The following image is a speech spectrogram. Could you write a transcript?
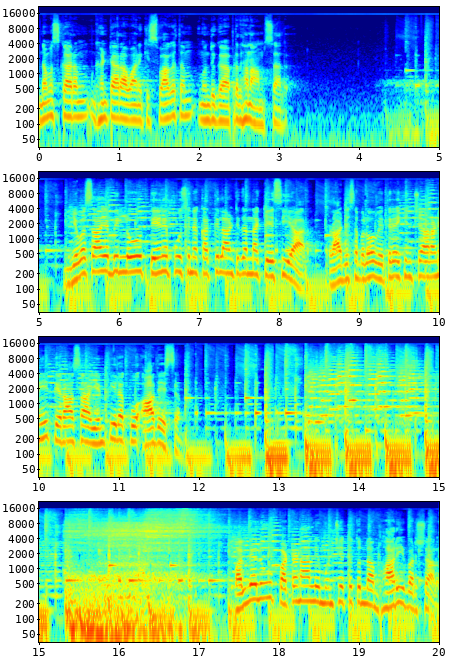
నమస్కారం. ఘంటారావానికి స్వాగతం. ముందుగా ప్రధానాంశాలు వ్యవసాయ బిల్లు తేనె పూసిన కత్తి లాంటిదన్న కేసీఆర్. రాజ్యసభలో వ్యతిరేకించాలని తెరాస ఎంపీలకు ఆదేశం. పల్లెలు పట్టణాల్ని ముంచెత్తుతున్న భారీ వర్షాలు.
